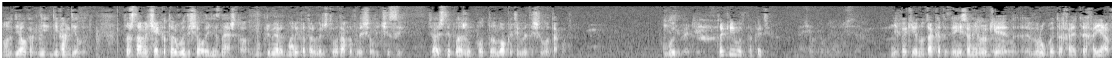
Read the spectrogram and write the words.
Он сделал как не, не как делают. То же самое человек, который вытащил, я не знаю что. Ну, пример от Мары, который говорит, что вот так вот вытащил часы. Взял часы, положил под локоть и вытащил вот так вот. Он будет такие вот, как эти. В в? Никакие, ну так это, если они в руке, в руку, это, это хаяв.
